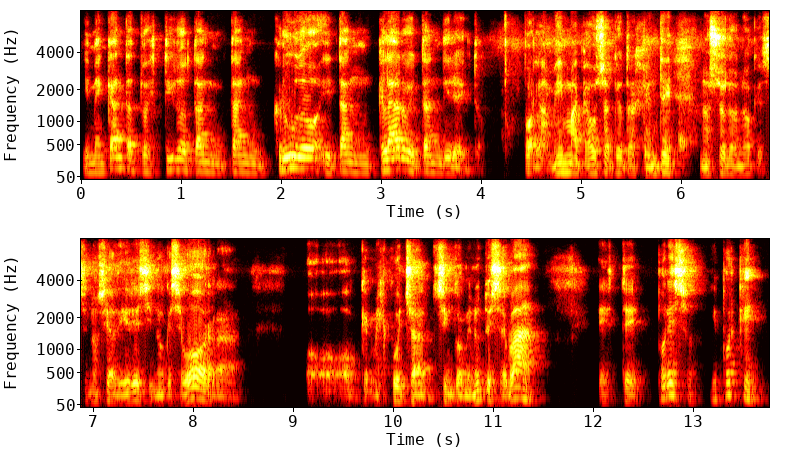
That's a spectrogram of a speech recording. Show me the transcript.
y me encanta tu estilo tan, tan crudo y tan claro y tan directo? Por la misma causa que otra gente no solo no, que no se adhiere, sino que se borra, o, que me escucha cinco minutos y se va. Este, por eso, ¿y por qué?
